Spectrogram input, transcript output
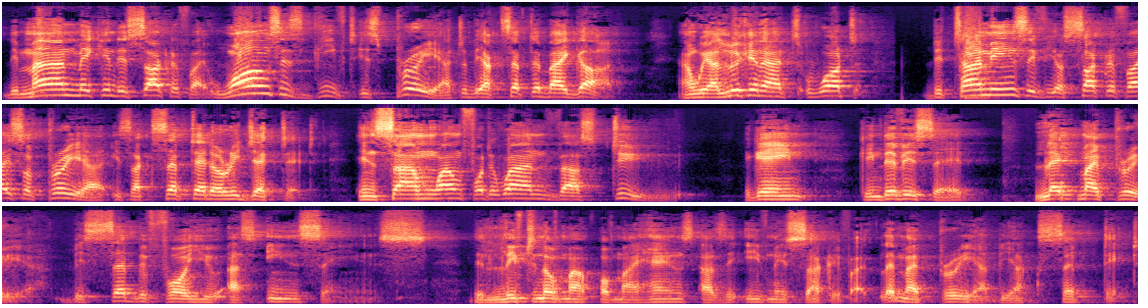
the man making the sacrifice wants his gift, his prayer to be accepted by God. And we are looking at what determines if your sacrifice of prayer is accepted or rejected. In Psalm 141, verse 2, again, King David said, Let my prayer be set before you as incense, the lifting of my, of my hands as the evening sacrifice. Let my prayer be accepted.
